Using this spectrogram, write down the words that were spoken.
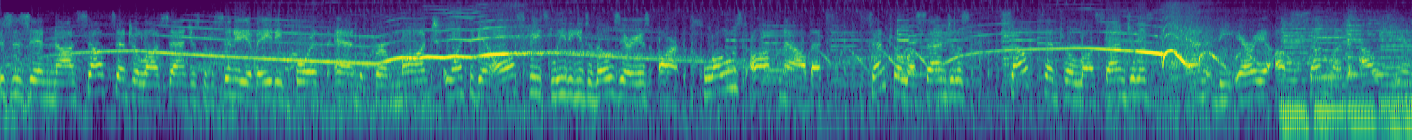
This is in uh, south central Los Angeles, the vicinity of 84th and Vermont. Once again, all streets leading into those areas are closed off now. That's central Los Angeles, south central Los Angeles, and the area of Sunland out in,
